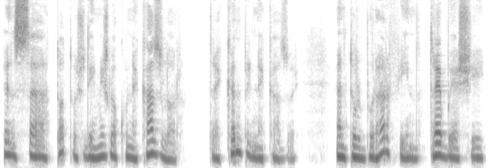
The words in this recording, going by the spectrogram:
însă, totuși, din mijlocul necazurilor, trecând prin necazuri, întulburări fiind, trebuie și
